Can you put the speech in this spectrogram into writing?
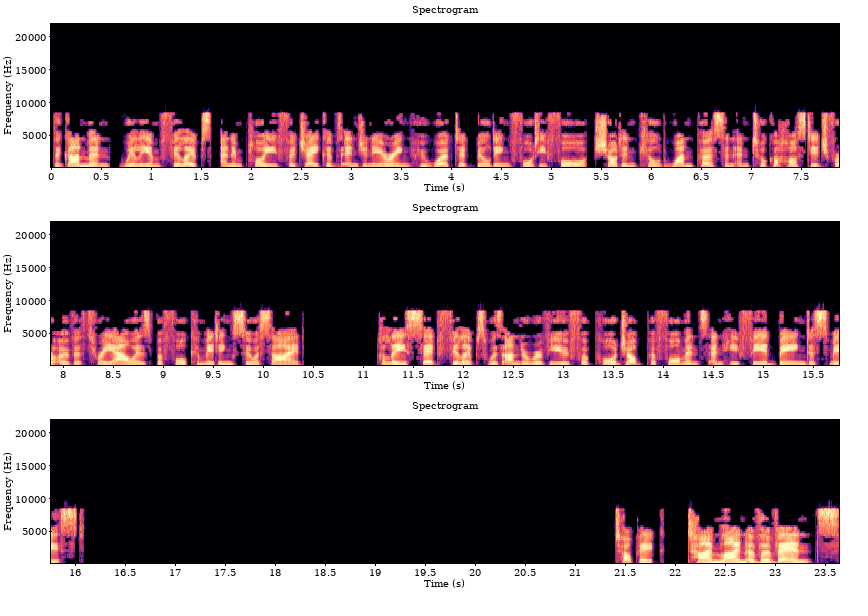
The gunman, William Phillips, an employee for Jacobs Engineering who worked at Building 44, shot and killed one person and took a hostage for over three hours before committing suicide. Police said Phillips was under review for poor job performance and he feared being dismissed. Timeline of events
